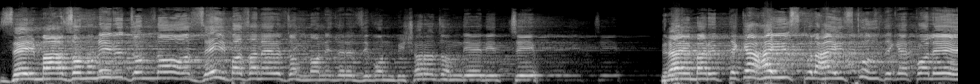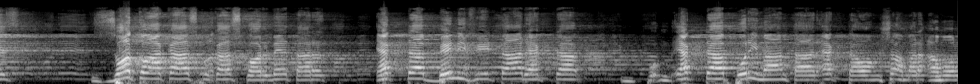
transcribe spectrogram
যেই মা জননীর জন্য, যেই বাজানের জন্য নিজের জীবন বিসর্জন দিয়ে দিচ্ছে। প্রাইমারি থেকে হাই স্কুল হাই স্কুল থেকে কলেজ, যত আকাশ প্রকাশ করবে, তার একটা বেনিফিট তার একটা একটা পরিমাণ তার একটা অংশ আমার আমল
